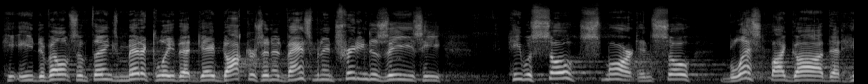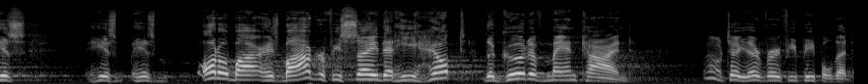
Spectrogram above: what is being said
he, he developed some things medically that gave doctors an advancement in treating disease. He, he was so smart and so blessed by God that his, his, his, autobi- his biographies say that he helped the good of mankind. I'll tell you, there are very few people that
